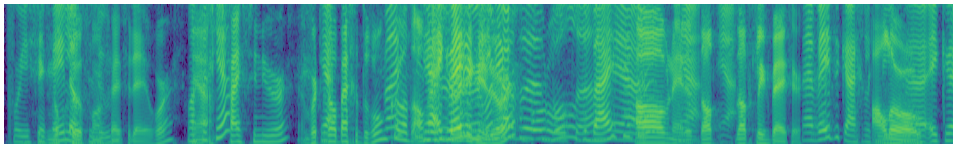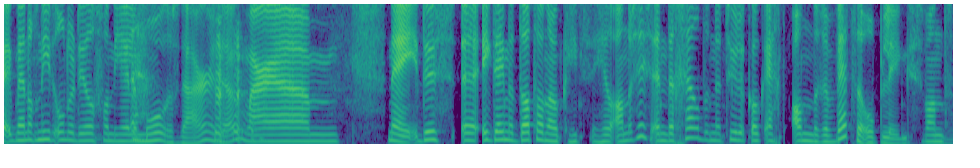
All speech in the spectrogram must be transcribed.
voor je cv ik nog veel loopt te voor een doen. VVD hoor. Wat Ja, zeg je? 15 uur? Wordt er Ja. wel bij gedronken? Want 15 anders Ja, ik weet het niet ik hoor. de hoor. borrels erbij Ja. zitten. Oh nee, Ja, dat, dat, klinkt beter. Nee, weet ik eigenlijk Hallo. niet. Eh, ik, eh, ik ben nog niet onderdeel van die hele mores daar en zo. Maar ehm, nee, dus eh, ik denk dat dat dan ook iets heel anders is. En er gelden natuurlijk ook echt andere wetten op links. Want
